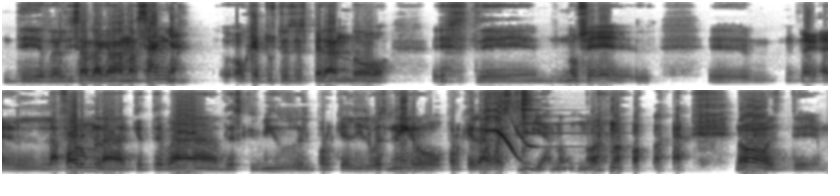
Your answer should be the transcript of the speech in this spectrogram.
de realizar la gran hazaña o que tú estés esperando, este, no sé, eh, la fórmula que te va a describir el por qué el hilo es negro o por qué el agua es tibia, ¿no? No, no, no, este,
